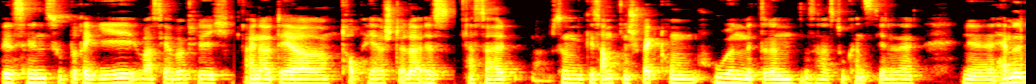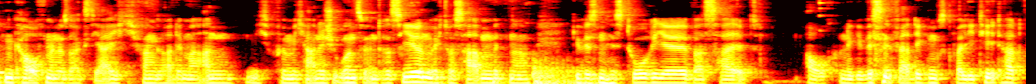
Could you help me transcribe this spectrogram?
bis hin zu Breguet, was ja wirklich einer der Top-Hersteller ist, hast du halt so ein gesamten Spektrum Uhren mit drin. Das heißt, du kannst dir eine, eine Hamilton kaufen, wenn du sagst, ja, ich fange gerade mal an, mich für mechanische Uhren zu interessieren, möchte was haben mit einer gewissen Historie, was halt auch eine gewisse Fertigungsqualität hat,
